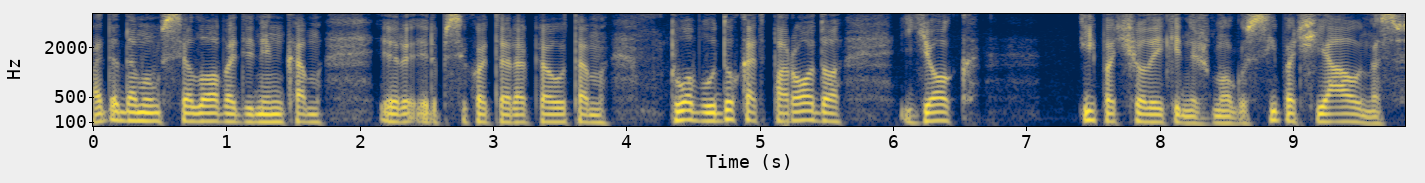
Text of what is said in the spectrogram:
padeda mums sielovadininkam ir, ir psichoterapeutam tuo būdu, kad parodo, jog ypač šio laikinis žmogus, ypač jaunas,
